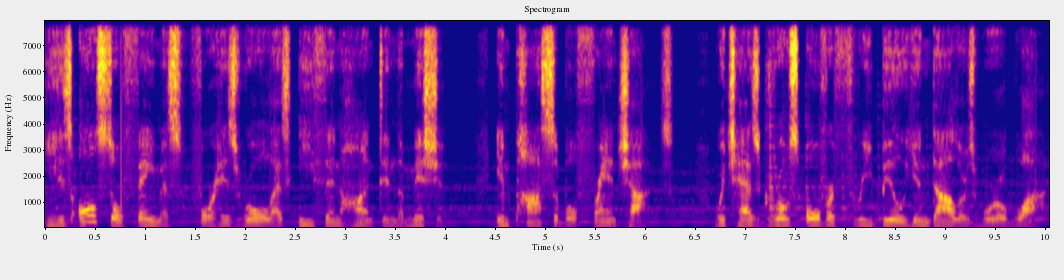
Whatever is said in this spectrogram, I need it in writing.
He is also famous for his role as Ethan Hunt in the Mission Impossible franchise, which has grossed over $3 billion worldwide.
